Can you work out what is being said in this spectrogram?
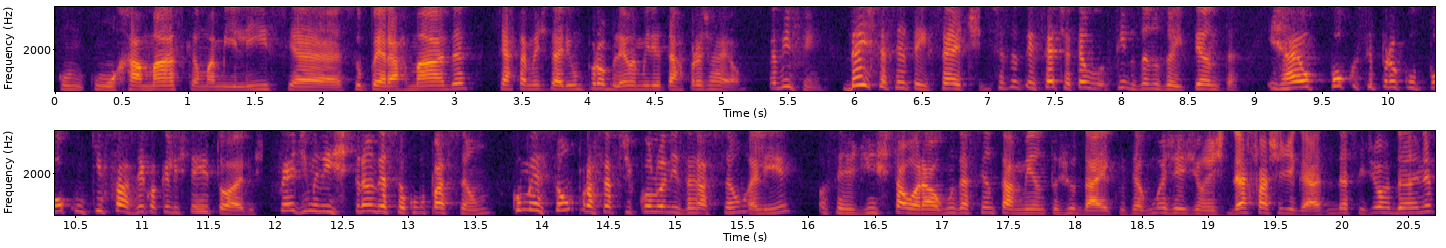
com, com o Hamas, que é uma milícia super armada, certamente daria um problema militar para Israel. Mas enfim, desde 67, de 67 até o fim dos anos 80, Israel pouco se preocupou com o que fazer com aqueles territórios. Foi administrando essa ocupação, começou um processo de colonização ali, ou seja, de instaurar alguns assentamentos judaicos em algumas regiões da faixa de Gaza da Cisjordânia,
